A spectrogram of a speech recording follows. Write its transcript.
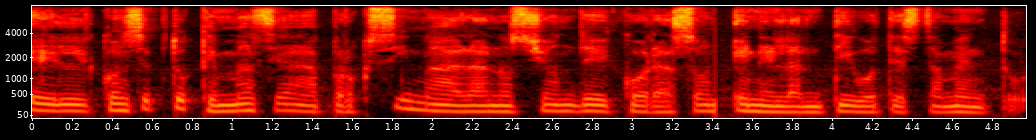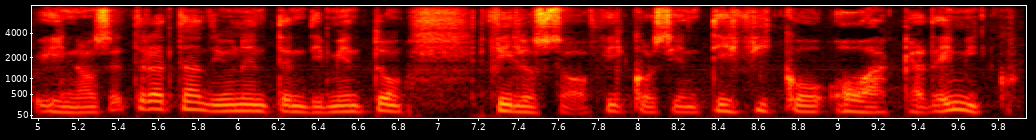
el concepto que más se aproxima a la noción de corazón en el Antiguo Testamento, y no se trata de un entendimiento filosófico, científico o académico.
